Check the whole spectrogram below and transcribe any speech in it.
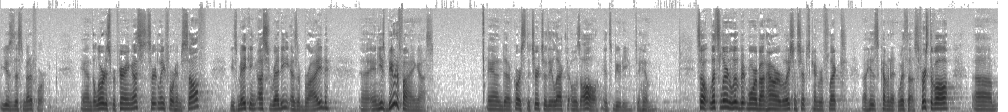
use this metaphor. And the Lord is preparing us, certainly, for Himself. He's making us ready as a bride, uh, and He's beautifying us. And, of course, the church of the elect owes all its beauty to Him. So let's learn a little bit more about how our relationships can reflect uh, His covenant with us. First of all, um,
